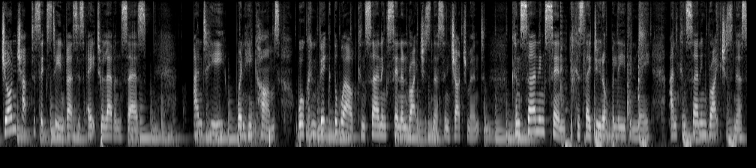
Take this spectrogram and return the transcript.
John chapter 16, verses 8 to 11 says, and he, when he comes, will convict the world concerning sin and righteousness and judgment. Concerning sin, because they do not believe in me, and concerning righteousness,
